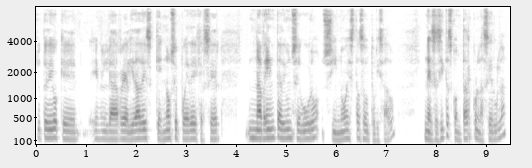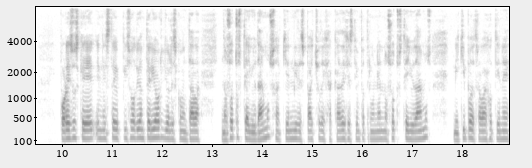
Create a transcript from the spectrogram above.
Yo te digo que en la realidad es que no se puede ejercer una venta de un seguro si no estás autorizado. Necesitas contar con la cédula. Por eso es que en este episodio anterior yo les comentaba, nosotros te ayudamos aquí en mi despacho de Jacá de Gestión Patrimonial, nosotros te ayudamos, mi equipo de trabajo tiene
